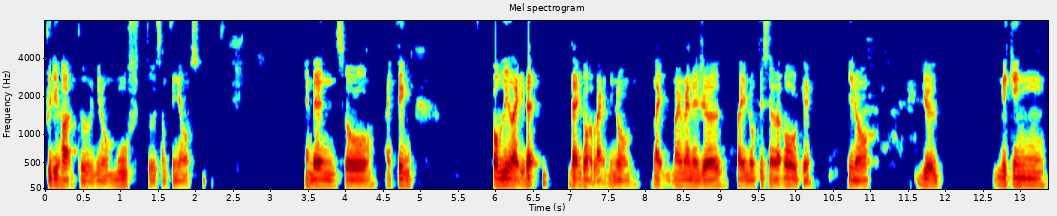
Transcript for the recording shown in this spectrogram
pretty hard to you know move to something else. And then so I think probably like that that got like you know like my manager like noticed and like oh okay you know you're making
